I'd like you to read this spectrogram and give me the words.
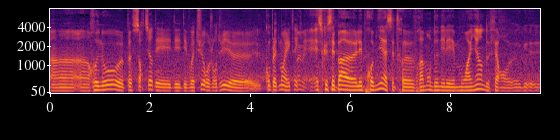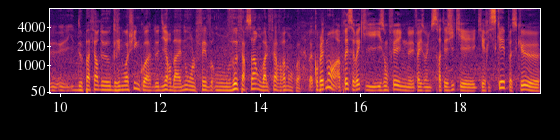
un, Renault peuvent sortir des, voitures aujourd'hui complètement électriques. Est-ce que c'est pas les premiers à s'être vraiment donné les moyens de faire, de pas faire de greenwashing quoi, de dire bah nous on le fait, on veut faire ça, on va le faire vraiment quoi. Bah, complètement. Après c'est vrai qu'ils ont fait une, ils ont une stratégie qui est, qui est risquée parce que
